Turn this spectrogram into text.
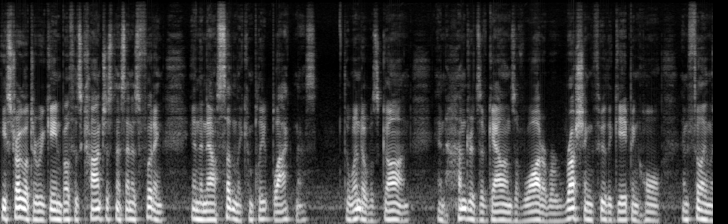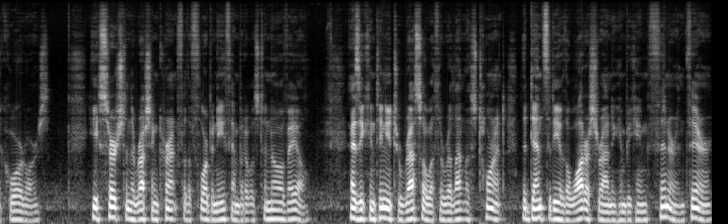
He struggled to regain both his consciousness and his footing in the now suddenly complete blackness. The window was gone, and hundreds of gallons of water were rushing through the gaping hole and filling the corridors. He searched in the rushing current for the floor beneath him, but it was to no avail. As he continued to wrestle with the relentless torrent, the density of the water surrounding him became thinner and thinner,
